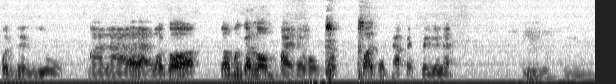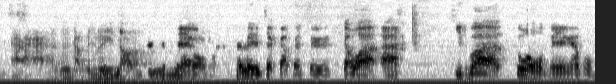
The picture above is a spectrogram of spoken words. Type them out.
คนหนึ่งอยู่มานานแล้วแหละแล้วก็แล้วมันก็ล่มไปแต่ผมก็ว่าจะกลับไปซื้อแล้วอืมอืมอ่าอ่าคือกลับไปลุยต่อเล่มแรกออกมาก็เลยจะกลับไปซื้อแต่ว่า อะ คิดว่าตัวผมเองอะผม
